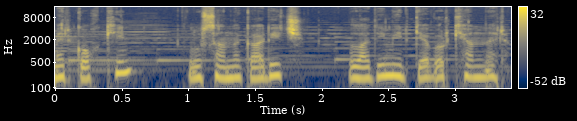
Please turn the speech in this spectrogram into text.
Մեր կողքին լուսանկարիչ Վլադիմիր Գևորքյաններ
